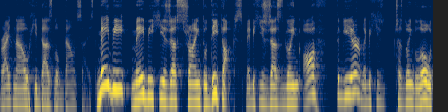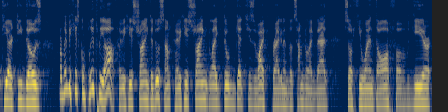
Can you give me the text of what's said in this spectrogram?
right now he does look downsized. Maybe, maybe he's just trying to detox. Maybe he's just going off the gear. Maybe he's just doing low TRT dose. Or maybe he's completely off. Maybe he's trying to do something. Maybe he's trying like to get his wife pregnant or something like that. So he went off of gear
